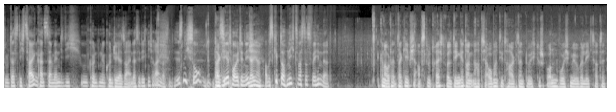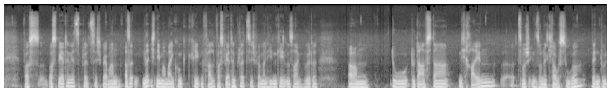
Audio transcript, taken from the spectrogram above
du das nicht zeigen kannst, dann werden die dich, könnten, könnte ja sein, dass sie dich nicht reinlassen. Das ist nicht so, passiert heute nicht, ja, ja. aber es gibt auch nichts, was das verhindert. Genau, da, da, gebe ich absolut recht, weil den Gedanken hatte ich auch mal die Tage dann durchgesponnen, wo ich mir überlegt hatte, was, was wäre denn jetzt plötzlich, wenn man, also ne, ich nehme mal meinen konkreten Fall, was wäre denn plötzlich, wenn man hingehen und sagen würde, ähm, du, du darfst da nicht rein, äh, zum Beispiel in so eine Klausur, wenn du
